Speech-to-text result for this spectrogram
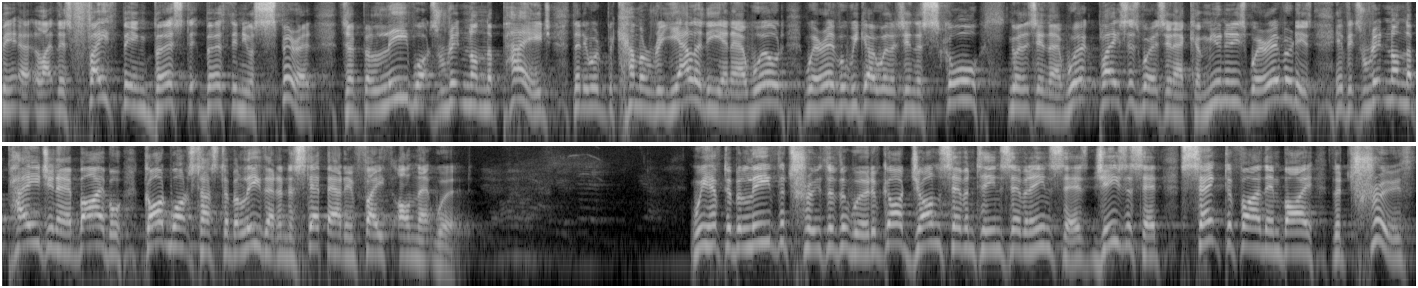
uh, like there's faith being burst, birthed in your spirit to believe what's written on the page that it would become a reality in our world wherever we go, whether it's in the school, whether it's in our workplaces, whether it's in our communities, wherever it is. If it's written on the page in our Bible, God wants us to believe that and to step out in faith on that word. We have to believe the truth of the word of God. John 17, 17 says, Jesus said, Sanctify them by the truth.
